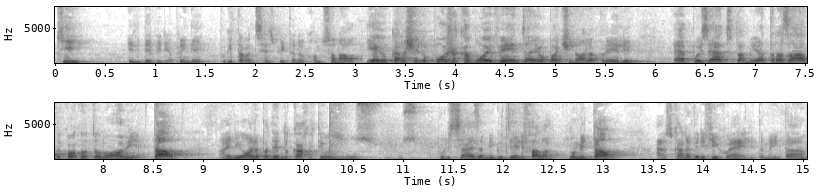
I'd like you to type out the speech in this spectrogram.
que ele deveria aprender, porque estava desrespeitando o condicional. E aí o cara chega, pô, já acabou o evento, aí o Patino olha para ele, é, pois é, tu tá meio atrasado, qual que é o teu nome? Tal. Aí ele olha para dentro do carro, tem os, os, os policiais amigos dele e fala, nome tal. Aí os caras verificam, é, ele também tá,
